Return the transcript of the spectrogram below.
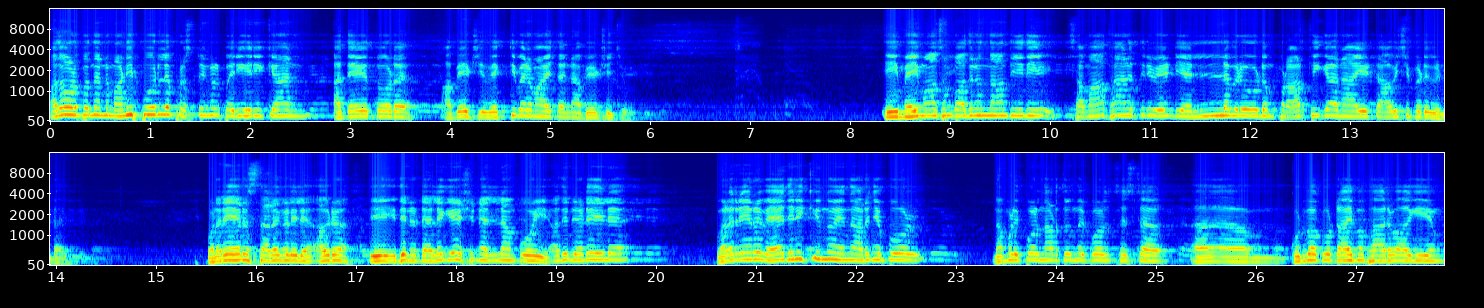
അതോടൊപ്പം തന്നെ മണിപ്പൂരിലെ പ്രശ്നങ്ങൾ പരിഹരിക്കാൻ അദ്ദേഹത്തോട് അപേക്ഷി വ്യക്തിപരമായി തന്നെ അപേക്ഷിച്ചു. ഈ മെയ് മാസം പതിനൊന്നാം തീയതി സമാധാനത്തിന് വേണ്ടി എല്ലാവരോടും പ്രാർത്ഥിക്കാനായിട്ട് ആവശ്യപ്പെടുകയുണ്ടായി. വളരെയേറെ സ്ഥലങ്ങളിൽ അവർ ഈ ഇതിന്റെ ഡെലഗേഷൻ എല്ലാം പോയി. അതിന്റെ ഇടയിൽ വളരെയേറെ വേദനിക്കുന്നു എന്ന് അറിഞ്ഞപ്പോൾ നമ്മളിപ്പോൾ നടത്തുന്ന ഇപ്പോൾ സിസ്റ്റർ കുടുംബ കൂട്ടായ്മ ഭാരവാഹിയും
